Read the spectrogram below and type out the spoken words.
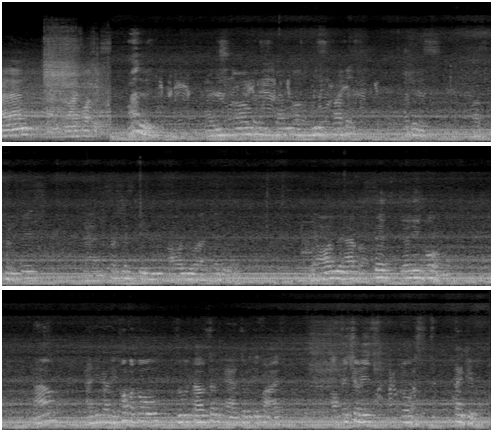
Thailand, and my forces. Finally, I wish all participants of this of countries, assisting all you are telling. They you have a faith journey home. Now, and I become the Copaco 2025 officially closed. Thank you.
